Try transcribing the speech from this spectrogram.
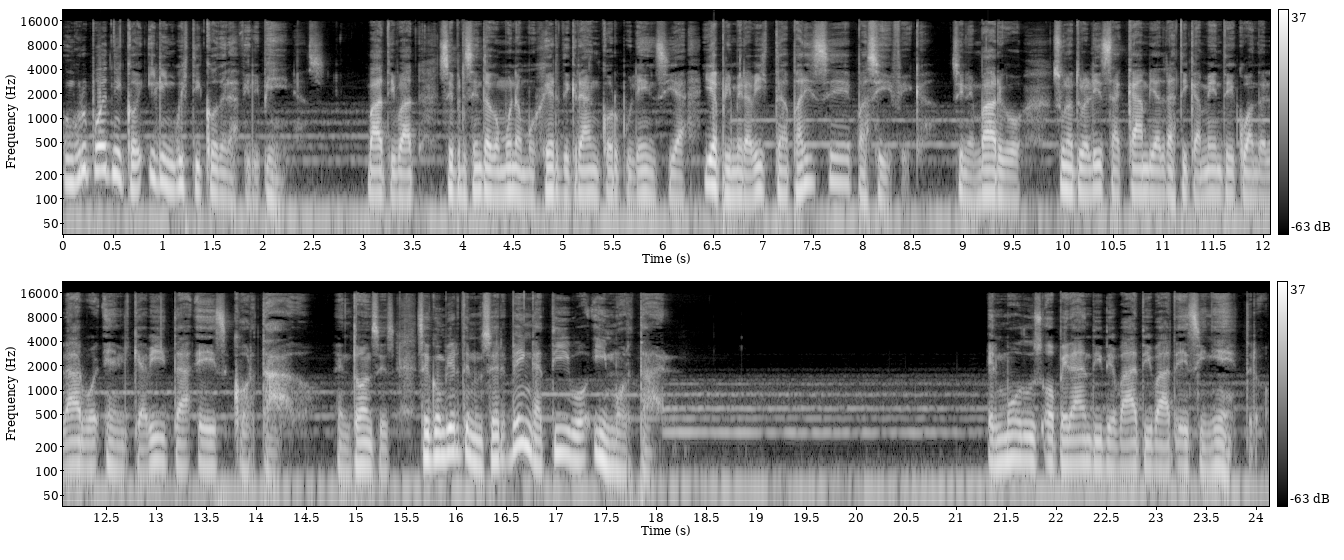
un grupo étnico y lingüístico de las Filipinas. Batibat se presenta como una mujer de gran corpulencia y a primera vista parece pacífica. Sin embargo, su naturaleza cambia drásticamente cuando el árbol en el que habita es cortado. Entonces se convierte en un ser vengativo y mortal. El modus operandi de Batibat es siniestro.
